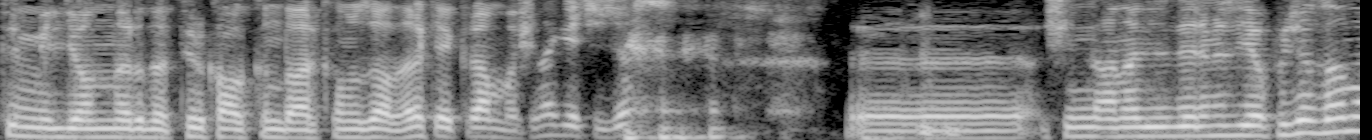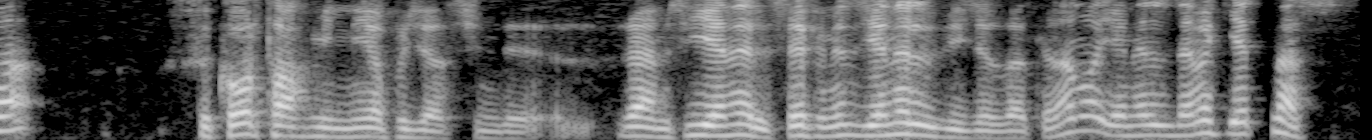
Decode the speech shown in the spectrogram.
tüm milyonları da Türk halkını da arkamıza alarak ekran başına geçeceğiz. Ee, şimdi analizlerimizi yapacağız ama skor tahminini yapacağız şimdi. Rams'i yeneriz. Hepimiz yeneriz diyeceğiz zaten ama yeneriz demek yetmez.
